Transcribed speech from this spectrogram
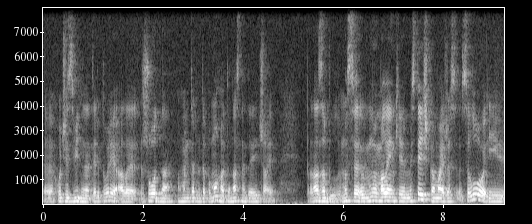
е, хоч і звільнена територія, але жодна гуманітарна допомога до нас не доїжджає. Про нас забули. Ми, ми маленьке містечко, майже село, і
